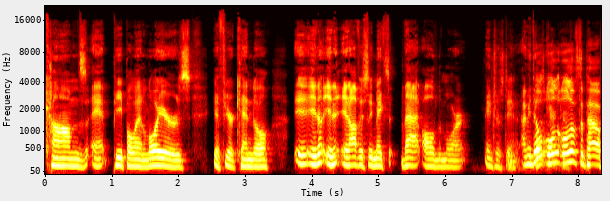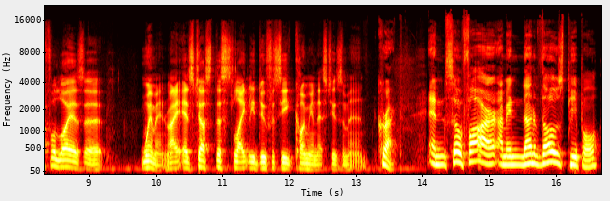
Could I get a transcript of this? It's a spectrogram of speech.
comms and people and lawyers, if you're Kendall, it, it, it obviously makes that all the more interesting. I mean, those all, all, all of the powerful lawyers are women, right? It's just the slightly doofusy communist who's a man. Correct. And so far, I mean, none of those people,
